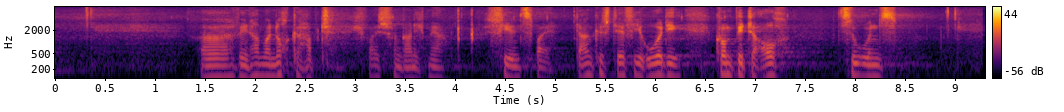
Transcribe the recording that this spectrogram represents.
Äh, wen haben wir noch gehabt? Ich weiß schon gar nicht mehr. Es fehlen zwei. Danke, Steffi Ruhr, die kommt bitte auch zu uns.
